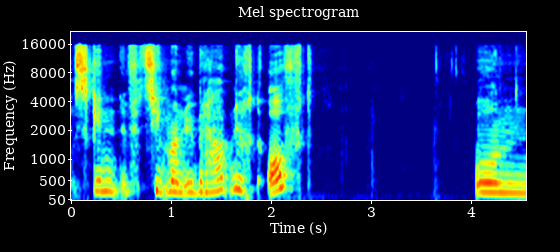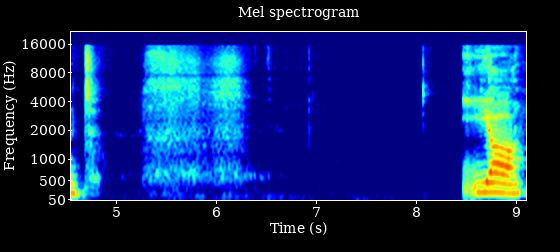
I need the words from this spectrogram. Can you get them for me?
Skin sieht man überhaupt nicht oft. Und ja,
